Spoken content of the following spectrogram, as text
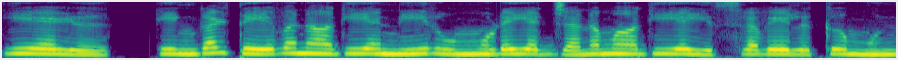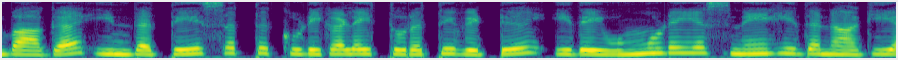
ஏழு. எங்கள் தேவனாகிய நீர் உம்முடைய ஜனமாகிய இஸ்ரவேலுக்கு முன்பாக இந்த தேசத்து குடிகளை துரத்திவிட்டு இதை உம்முடைய சிநேகிதனாகிய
